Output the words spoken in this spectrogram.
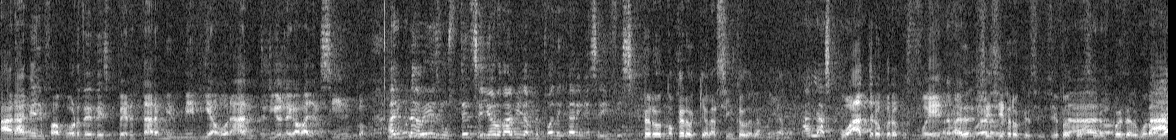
Harán el favor de despertarme media hora antes. Yo llegaba a las 5. ¿Alguna vez usted, señor Dávila, me fue a dejar en ese edificio? Pero no creo que a las 5 de la mañana. A las 4 creo que fue, no me A ver, acuerdo. sí, sí, creo que sí. sí creo que sí. Claro, Después de alguna larga,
